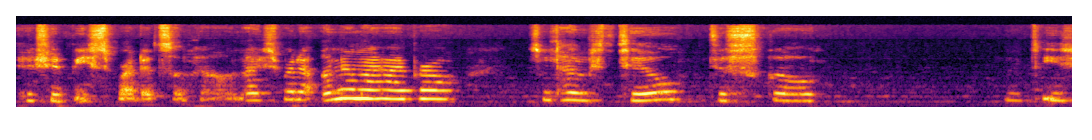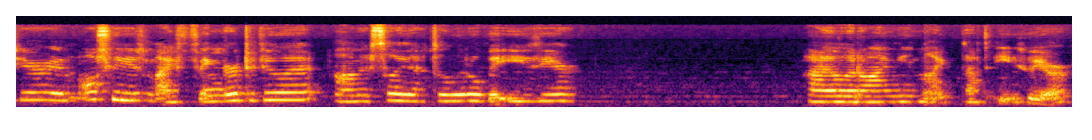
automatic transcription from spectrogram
it should be spreaded somehow. And I spread it under my eyebrow sometimes too. Just go it's easier and also use my finger to do it. Honestly, that's a little bit easier. By little, I mean like that's easier.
